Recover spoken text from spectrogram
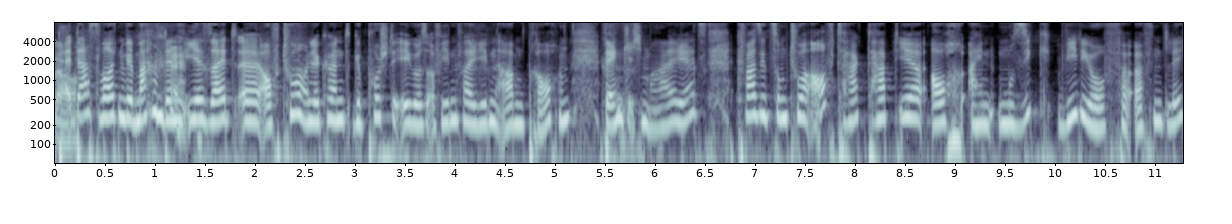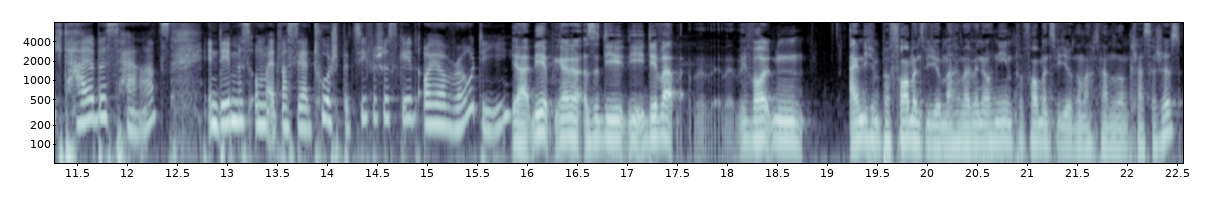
Genau. Äh, Das wollten wir machen, denn ihr seid äh, auf Tour und ihr könnt gepushte Egos auf jeden Fall jeden Abend brauchen, denke ich mal jetzt. Quasi zum Tourauftakt habt ihr auch ein Musikvideo veröffentlicht, Halbes Herz, in dem es um etwas sehr Tourspezifisches geht, euer Roadie. Ja, nee, gerne. also die, die Idee war, wir wollten eigentlich ein Performance-Video machen, weil wir noch nie ein Performance-Video gemacht haben, so ein klassisches.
